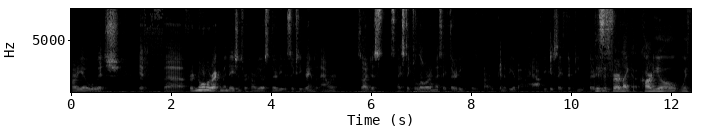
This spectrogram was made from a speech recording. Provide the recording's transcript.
cardio which if uh, for normal recommendations for cardio is 30 to 60 grams an hour. So i just i stick to lower end i say 30 because it's probably going to be about half. You could say 15 to 30 This is for like a cardio with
